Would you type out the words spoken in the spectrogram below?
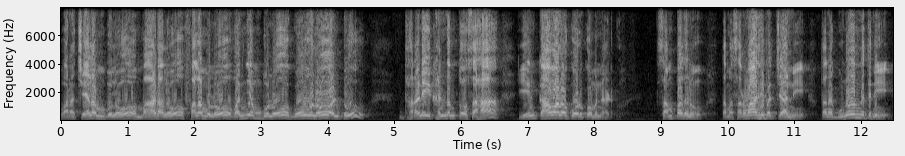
వరచేలంబులో మాడలో ఫలములో వన్యంబులో గోవులో అంటూ ధరణీ ఖండంతో సహా ఏం కావాలో కోరుకోమన్నాడు. సంపదను తమ సర్వాధిపత్యాన్ని తన గుణోన్నతిని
